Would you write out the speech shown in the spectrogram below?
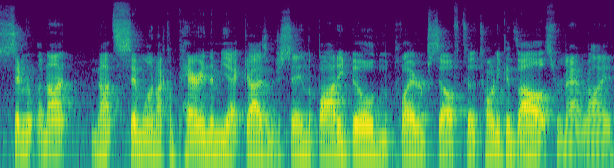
similar, not not similar, not comparing them yet, guys. I'm just saying the body build and the player himself to Tony Gonzalez for Matt Ryan.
